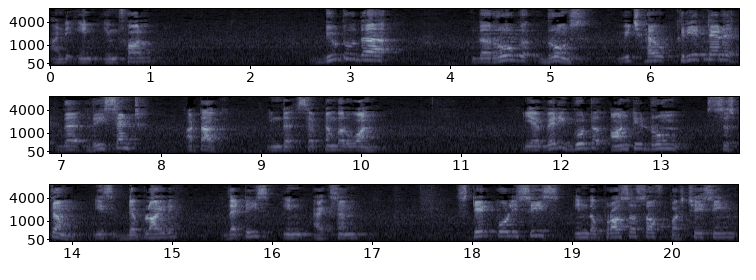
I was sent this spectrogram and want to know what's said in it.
and in Imphal. Due to the the rogue drones which have created the recent attack in the September 1, a very good anti-drone system is deployed that is in action. State policies in the process of purchasing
